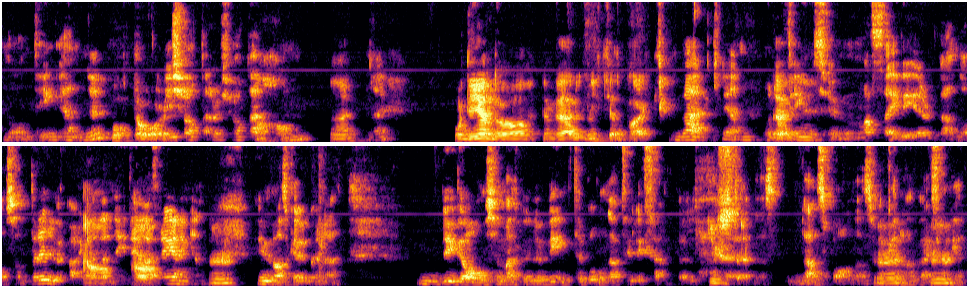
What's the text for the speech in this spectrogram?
någonting ännu. På åtta år? Vi tjatar och tjatar. Jaha. Mm. Nej. Nej. Och det är ändå en välutnyttjad park. Verkligen. Och det Ja. finns ju massa idéer bland de som driver parken, Ja, den ideella ja. föreningen. Mm. Hur man ska kunna bygga om så man kunde vinterbona till exempel. Just det. Dansbanan så man Mm, kan ha verksamhet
